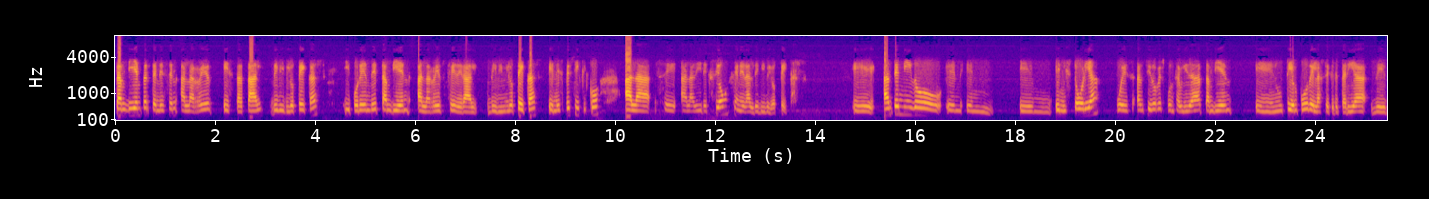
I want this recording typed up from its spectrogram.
también pertenecen a la red estatal de bibliotecas y por ende también a la red federal de bibliotecas, en específico a la, a la Dirección General de Bibliotecas. Eh, han tenido en, en, en, historia, pues han sido responsabilidad también en un tiempo de la Secretaría de,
